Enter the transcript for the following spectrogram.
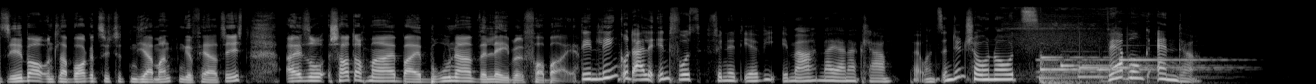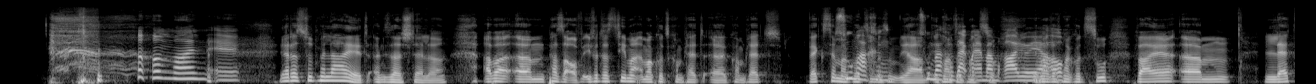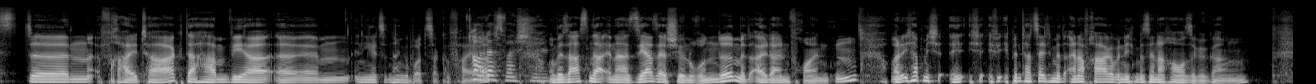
Silber und laborgezüchteten Diamanten gefertigt. Also schaut doch mal bei Bruna The Label vorbei. Den Link und alle Infos findet ihr wie immer, naja, na klar, bei uns in den Shownotes. Werbung Ende. oh Mann, ey. Ja, das tut mir leid an dieser Stelle. Aber ähm, pass auf, ich würde das Thema einmal kurz komplett, äh, komplett wechseln. Mal Zumachen. Kurz ein bisschen, ja, Zumachen ich sagt man ja beim Radio ich ja mach das mal kurz zu, weil ähm, letzten Freitag, da haben wir ähm, Nils und deinen Geburtstag gefeiert. Oh, das war schön. Und wir saßen da in einer sehr, sehr schönen Runde mit all deinen Freunden. Und ich habe mich, ich, ich ich bin tatsächlich mit einer Frage, bin ich ein bisschen nach Hause gegangen.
